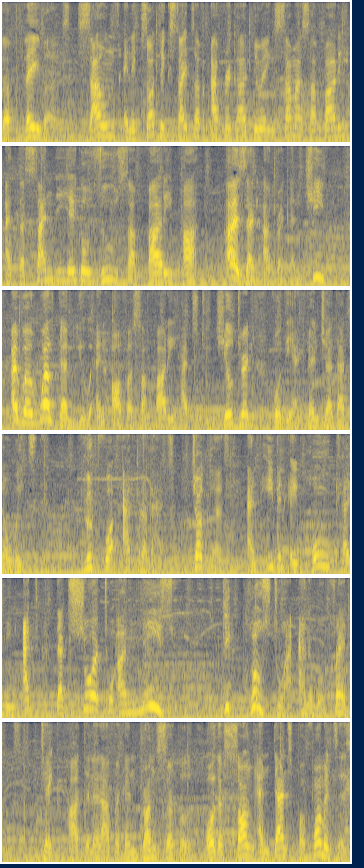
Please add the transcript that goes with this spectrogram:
the flavors, sounds, and exotic sights of Africa during summer safari at the San Diego Zoo Safari Park. As an African chief, I will welcome you and offer safari hats to children for the adventure that awaits them. Look for acrobats, jugglers, and even a pole climbing act that's sure to amaze you. Get close to our animal friends. Take part in an African drum circle or the song and dance performances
